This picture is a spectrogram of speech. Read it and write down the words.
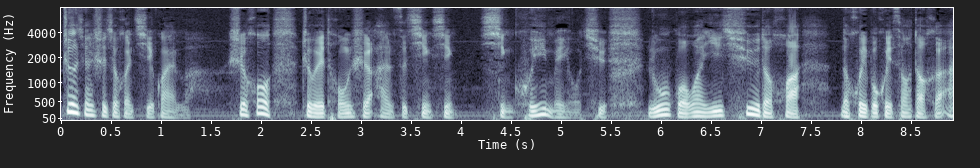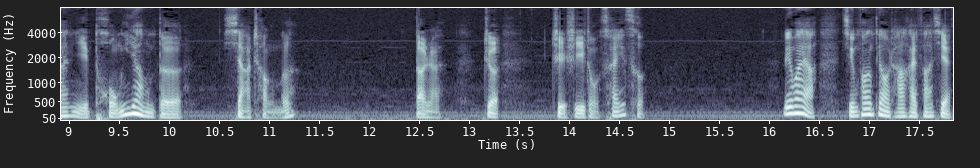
这件事就很奇怪了。事后，这位同事暗自庆幸，幸亏没有去。如果万一去的话，那会不会遭到和安妮同样的下场呢？当然，这。只是一种猜测。另外啊，警方调查还发现，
